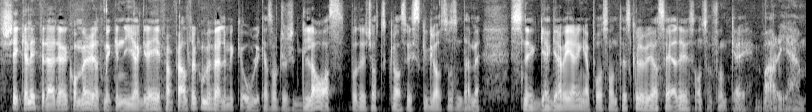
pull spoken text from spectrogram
kika lite där. Det kommer rätt mycket nya grejer. Framförallt har det kommit väldigt mycket olika sorters glas. Både shotsglas, whiskyglas och sånt där med snygga graveringar på och sånt. Det skulle jag säga, det är sånt som funkar i varje hem.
